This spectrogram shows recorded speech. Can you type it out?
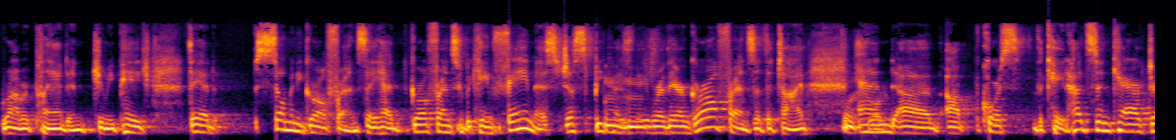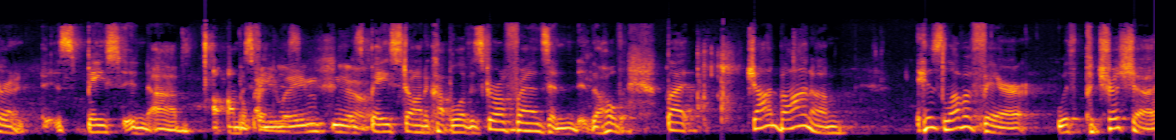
Robert Plant and Jimmy Page, they had so many girlfriends. They had girlfriends who became famous just because mm-hmm. they were their girlfriends at the time. Oh, sure. And uh, uh, of course, the Kate Hudson character is based in um, almost oh, Penny. Lane. Yeah. It's based on a couple of his girlfriends and the whole. But John Bonham, his love affair with Patricia,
